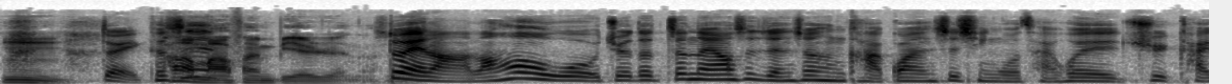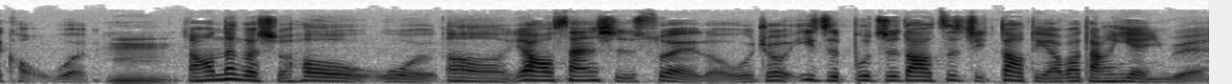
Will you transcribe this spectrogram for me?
嗯，对，可是怕麻烦别人啊。对啦，然后我觉得真的要是人生很卡关的事情，我才会去开口问。嗯，然后那个时候我呃要三十岁了，我就一直不知道自己到底要不要当演员。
